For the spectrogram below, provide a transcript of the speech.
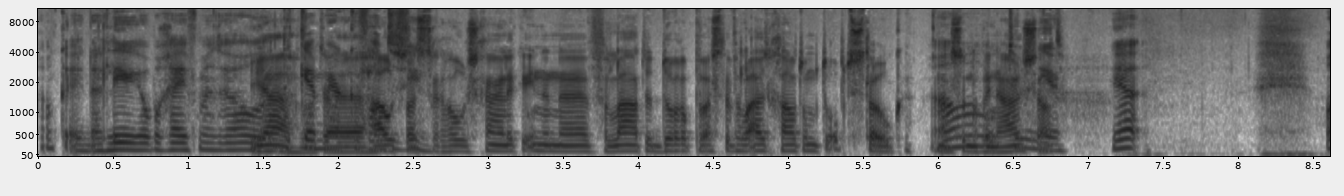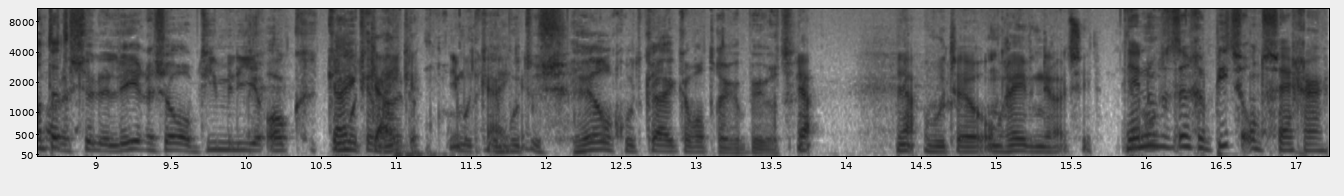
Oké, okay, daar leer je op een gegeven moment wel ja, de kenmerken want, van hout was er waarschijnlijk in een verlaten dorp... was er wel uitgehaald om het op te stoken. Als oh, er nog in huis zat. Ja. Want dat... zullen leren zo op die manier ook kijken. Je moet kijken. je moet, kijken. je moet dus heel goed kijken wat er gebeurt. Ja, ja hoe het de omgeving eruit ziet. Jij noemt het een gebiedsontzegger.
